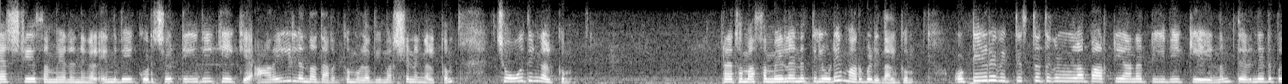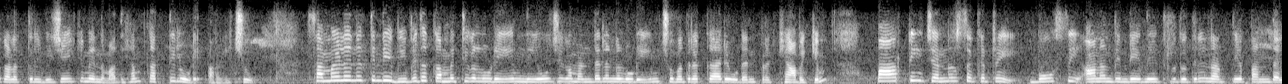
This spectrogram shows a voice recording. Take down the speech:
രാഷ്ട്രീയ സമ്മേളനങ്ങൾ എന്നിവയെക്കുറിച്ച് ടി വി കെക്ക് അറിയില്ലെന്നതടക്കമുള്ള വിമർശനങ്ങൾക്കും ചോദ്യങ്ങൾക്കും പ്രഥമ സമ്മേളനത്തിലൂടെ മറുപടി നൽകും. ഒട്ടേറെ വ്യത്യസ്തതകളുള്ള പാർട്ടിയാണ് ടി വി കെ എന്നും തെരഞ്ഞെടുപ്പ് കളത്തിൽ വിജയിക്കുമെന്നും അദ്ദേഹം കത്തിലൂടെ അറിയിച്ചു. സമ്മേളനത്തിന്റെ വിവിധ കമ്മിറ്റികളുടെയും നിയോജക മണ്ഡലങ്ങളുടെയും ചുമതലക്കാരെ ഉടൻ പ്രഖ്യാപിക്കും. പാർട്ടി ജനറൽ സെക്രട്ടറി ബോസി ആനന്ദിന്റെ നേതൃത്വത്തിൽ നടത്തിയ പന്തൽ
